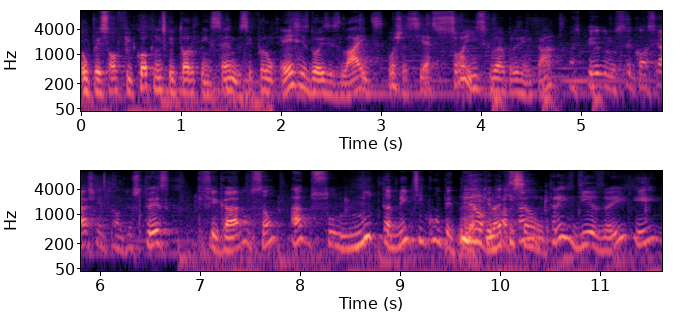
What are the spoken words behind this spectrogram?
o pessoal ficou aqui no escritório pensando, se foram esses dois slides, poxa, se é só isso que vai apresentar, Mas Pedro, você, você acha então que os três que ficaram são absolutamente incompetentes? Não, Porque não é que são- três dias aí e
